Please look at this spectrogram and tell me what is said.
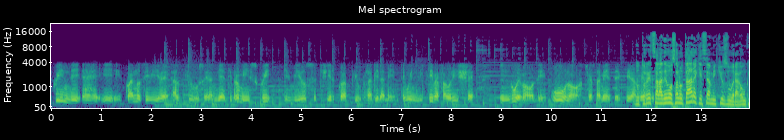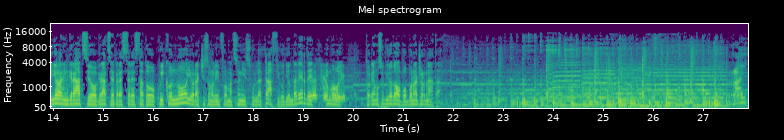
quindi eh, quando si vive al chiuso in ambienti promiscui il virus circola più rapidamente, quindi il clima favorisce in due modi. Uno, certamente Dottoressa, la devo salutare che siamo in chiusura. Comunque io ah. la ringrazio, grazie per essere stato qui con noi. Ora ci sono le informazioni sul traffico di Onda Verde grazie e noi torniamo subito dopo. Buona giornata. Rai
